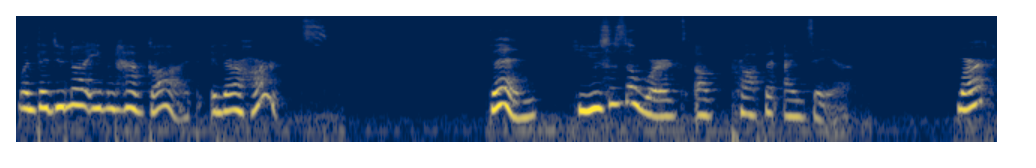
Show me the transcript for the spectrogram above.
when they do not even have God in their hearts. Then he uses the words of prophet Isaiah. Mark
